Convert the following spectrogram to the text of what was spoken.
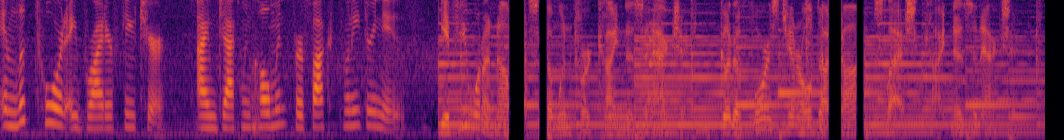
and look toward a brighter future. I'm Jacqueline Coleman for Fox 23 News. If you want to know someone for kindness in action, go to forrestgeneral.com slash kindness in action.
